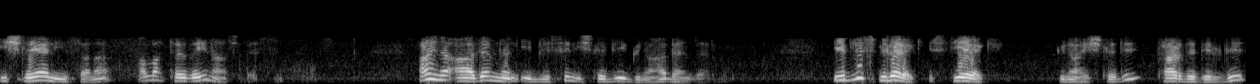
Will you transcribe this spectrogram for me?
işleyen insana Allah tövbeyi nasip etsin. Aynı Adem'le iblisin işlediği günaha benzer bu. İblis bilerek, isteyerek günah işledi, tard edildi,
